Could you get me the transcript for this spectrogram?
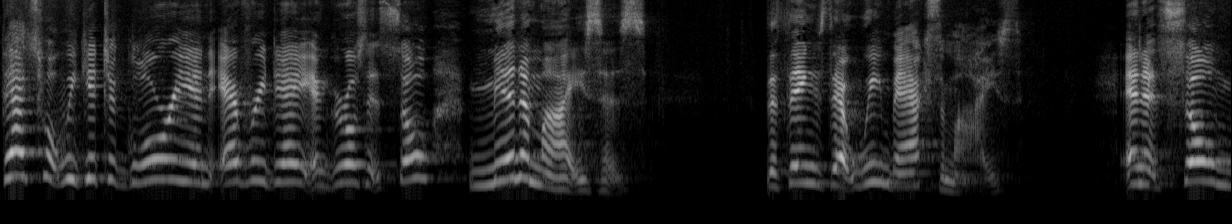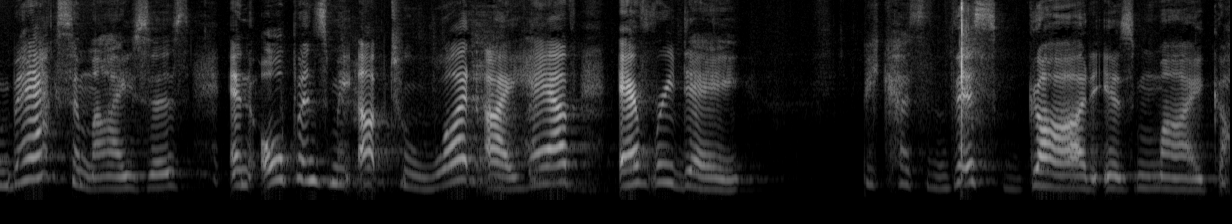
That's what we get to glory in every day. And girls, it so minimizes the things that we maximize. And it so maximizes and opens me up to what I have every day because this God is my God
